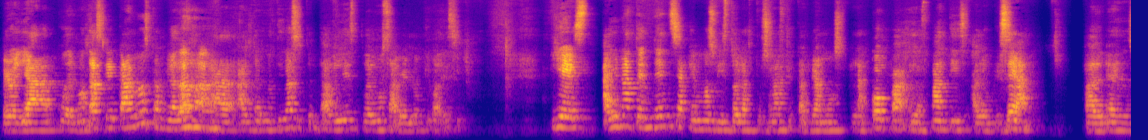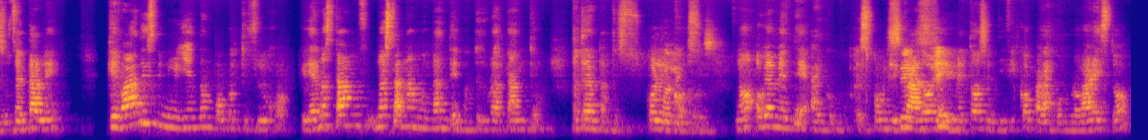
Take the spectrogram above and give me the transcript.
pero ya podemos acercarnos, cambiar a alternativas sustentables, podemos saber lo que va a decir. Y es, hay una tendencia que hemos visto las personas que cambiamos la copa, las panties, a lo que sea, al, sustentable, que va disminuyendo un poco tu flujo, que ya no es tan, no es tan abundante, no te dura tanto, no te dan tantos cólicos, ¿no? Obviamente hay como, es complicado el método científico para comprobar esto,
